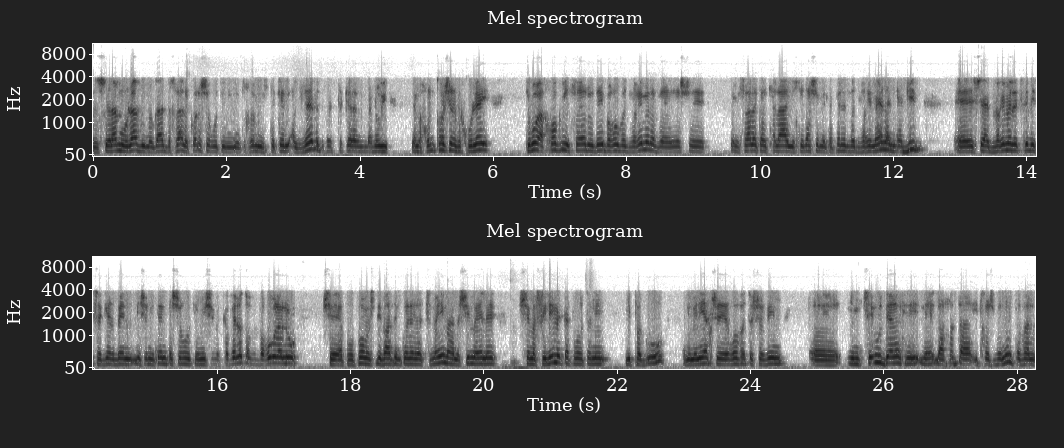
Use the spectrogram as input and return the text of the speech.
זו שאלה מעולה, והיא נוגעת בכלל לכל השירותים. אתם יכולים להסתכל על זה, ואתם יכולים להסתכל על מנוי למכון כושר וכולי. תראו, החוק בישראל הוא די ברור בדברים האלה, ויש במשרד הכלכלה יחידה שמטפלת בדברים האלה. אני אגיד אה, שהדברים האלה צריכים להיסגר בין מי שנותן את השירות למי שמקבל אותו, וברור לנו שאפרופו מה שדיברתם קודם על עצמאים, האנשים האלה שמפעילים את הפרוטונים ייפגעו. אני מניח שרוב התושבים אה, ימצאו דרך לעשות את ההתחשבנות, אבל...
